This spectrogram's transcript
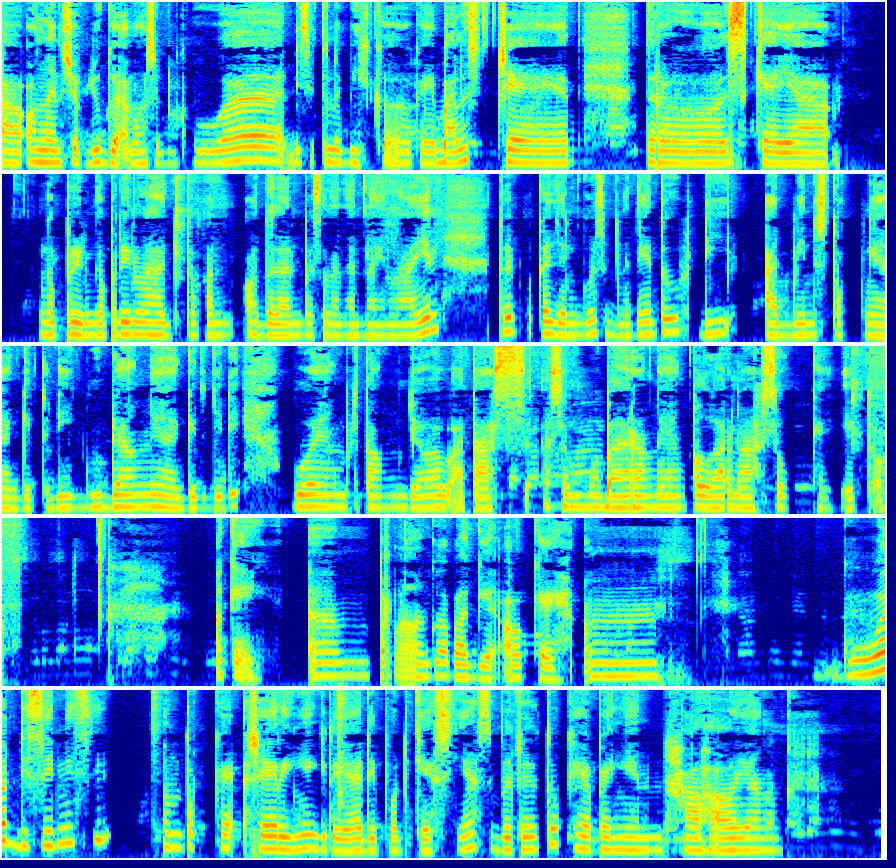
uh, online shop juga. Maksud gue di situ lebih ke kayak balas chat terus kayak ngeprint ngeprint lah gitu kan orderan pesanan dan lain-lain. Tapi pekerjaan gue sebenarnya tuh di admin stoknya gitu di gudangnya gitu. Jadi gue yang bertanggung jawab atas semua barang yang keluar masuk kayak gitu. Oke okay, um, perkenalan gue apa lagi ya oke okay. um, gue di sini sih untuk kayak sharingnya gitu ya di podcastnya sebenarnya tuh kayak pengen hal-hal yang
